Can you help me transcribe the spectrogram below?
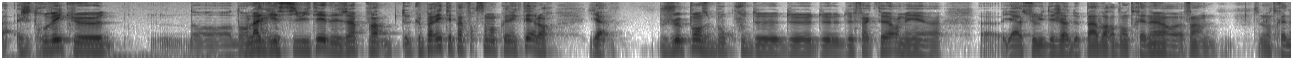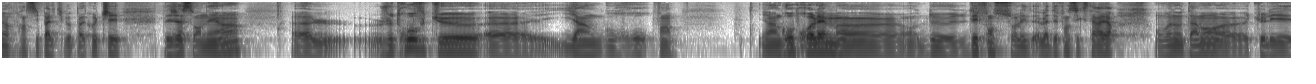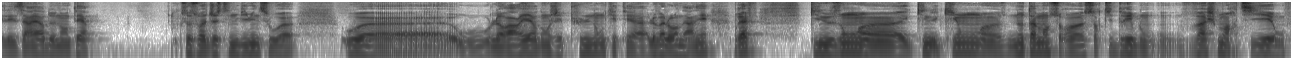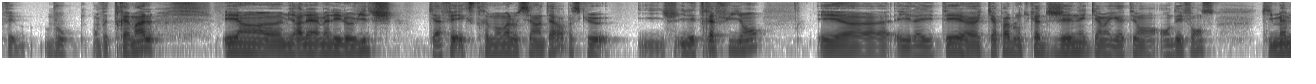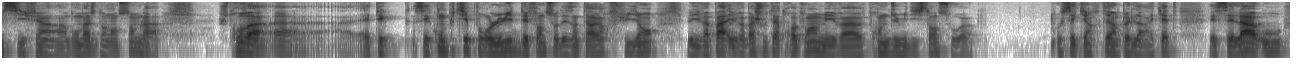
Bah, J'ai trouvé que dans, dans l'agressivité déjà, que Paris n'était pas forcément connecté. Alors, il y a, je pense, beaucoup de, de, de, facteurs, mais euh, euh, il y a celui déjà de ne pas avoir d'entraîneur, enfin, l'entraîneur principal qui ne peut pas coacher, déjà c'en est un. Euh, je trouve que il euh, y a un gros, enfin, il y a un gros problème euh, de défense sur la défense extérieure. On voit notamment que les, arrières de Nanterre, que ce soit Justin Bimmins ou, leur arrière dont j'ai plus le nom, qui était le Valois dernier, bref, qui nous ont, qui, ont notamment sur sortie de dribble, vachement artillé, on fait, beaucoup, fait très mal. Et un Miralem Malilovic qui a fait extrêmement mal aussi à l'intérieur parce que il, est très fuyant euh, et, il a été euh, capable en tout cas de gêner Kamagaté en, défense, qui même s'il fait un, bon match dans l'ensemble, je trouve c'est compliqué pour lui de défendre sur des intérieurs fuyants. Il va pas, il va pas shooter à trois points, mais il va prendre du mi-distance ou, euh, ou s'écarter un peu de la raquette. Et c'est là où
